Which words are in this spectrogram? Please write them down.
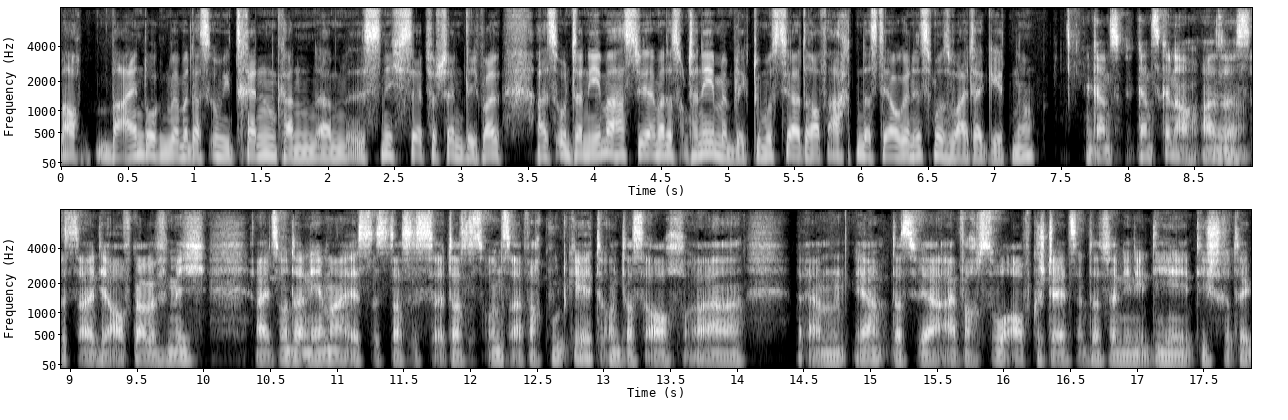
auch beeindruckend, wenn man das irgendwie trennen kann. Ähm, ist nicht selbstverständlich, weil als Unternehmer hast du ja immer das Unternehmen im Blick. Du musst ja darauf achten, dass der Organismus weitergeht. Ne? Ganz, ganz genau. Also ja. es ist halt die Aufgabe für mich als Unternehmer ist es, dass es, dass es uns einfach gut geht und dass auch, äh, ähm, ja, dass wir einfach so aufgestellt sind, dass wir die, die, die Schritte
